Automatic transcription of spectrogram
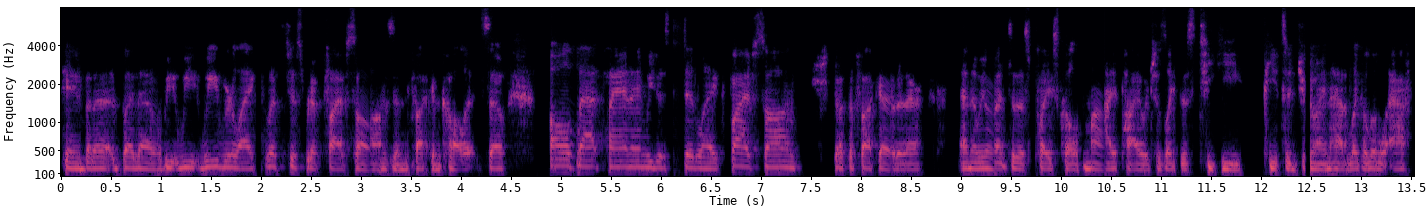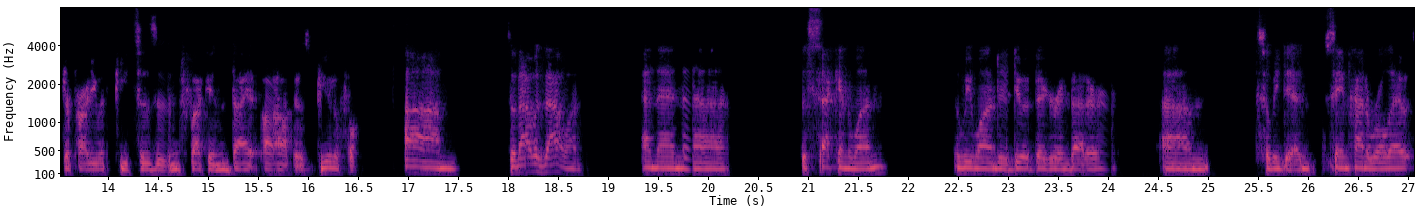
came, but uh, but uh, we we we were like, let's just rip five songs and fucking call it. So all that planning, we just did like five songs, got the fuck out of there. And then we went to this place called My Pie, which is like this tiki pizza joint. Had like a little after party with pizzas and fucking diet pop. It was beautiful. Um, so that was that one. And then uh, the second one, we wanted to do it bigger and better. Um, so we did same kind of rollout,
